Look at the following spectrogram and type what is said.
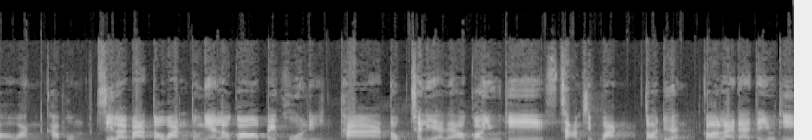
ต่อวันครับผม 400 บาทต่อวันตรงนี้เราก็ไปคูณอีก ถ้าตกเฉลี่ยแล้วก็อยู่ที่ 30 วันต่อเดือน ก็รายได้จะอยู่ที่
